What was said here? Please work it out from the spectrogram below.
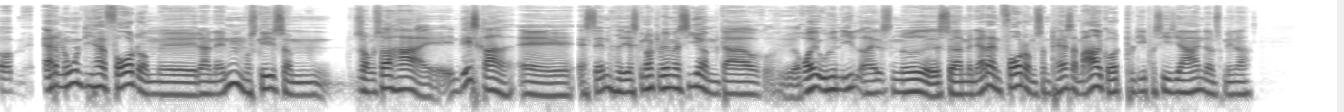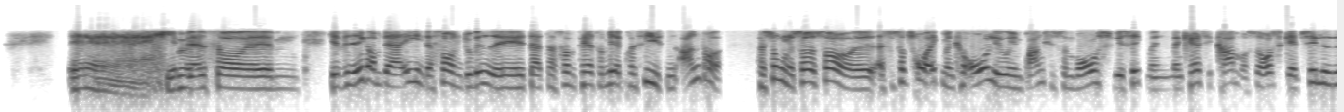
Og er der nogen af de her fordomme, øh, eller en anden måske, som som så har en vis grad af, af sandhed. Jeg skal nok lade være med at sige, om der er røg uden ild og alt sådan noget, øh, Søren, men er der en fordom, som passer meget godt på lige præcis jeres ejendomsminder? Øh, jamen altså, øh, jeg ved ikke, om der er en, der sådan, du ved, øh, der, der sådan passer mere præcist end andre. Personligt, så, så, øh, altså, så tror jeg ikke, man kan overleve i en branche som vores, hvis ikke man, man kan sit kram, og så også skabe tillid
